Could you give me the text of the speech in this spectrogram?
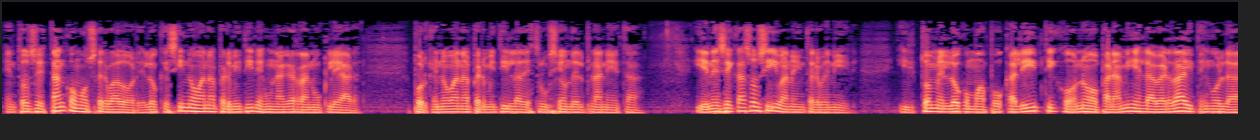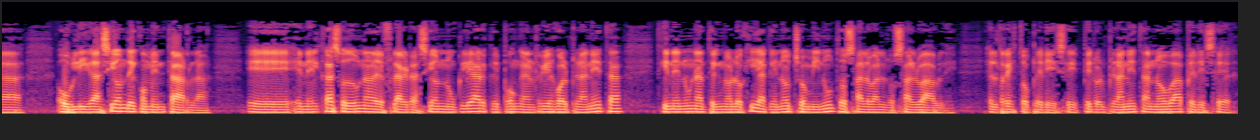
Entonces están como observadores. Lo que sí no van a permitir es una guerra nuclear, porque no van a permitir la destrucción del planeta. Y en ese caso sí van a intervenir y tómenlo como apocalíptico o no, para mí es la verdad y tengo la obligación de comentarla. Eh, en el caso de una deflagración nuclear que ponga en riesgo al planeta, tienen una tecnología que en ocho minutos salvan lo salvable, el resto perece, pero el planeta no va a perecer,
